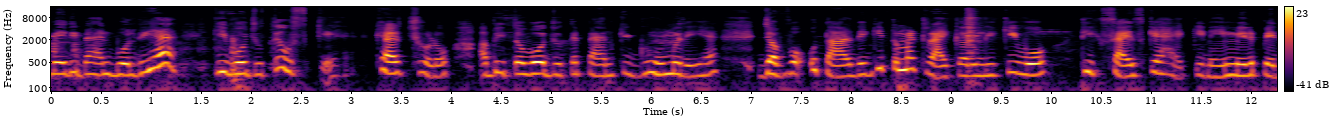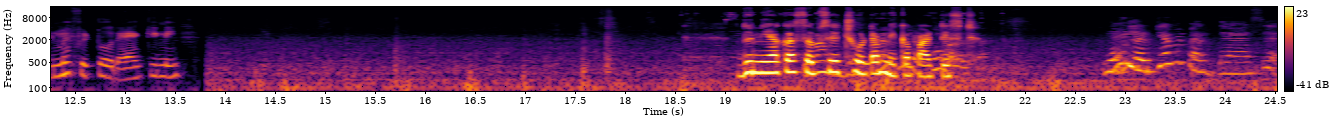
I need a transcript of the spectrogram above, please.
मेरी बहन बोल रही है कि वो जूते उसके हैं। खैर छोड़ो। अभी तो वो जूते पहन के घूम रही है। जब वो उतार देगी तो मैं ट्राई करूँगी कि वो ठीक साइज़ के है कि नहीं? मेरे पैर में फिट हो रहे हैं कि नहीं? दुनिया का सबसे छोटा मेकअप आर्टिस्ट नहीं लड़कियाँ भी पहनते हैं ऐसे।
